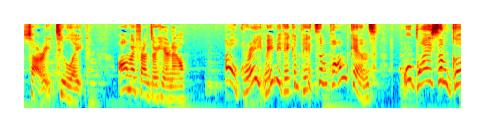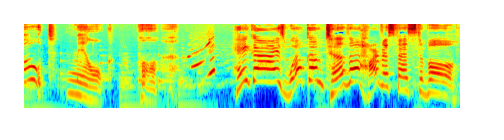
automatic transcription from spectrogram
Sorry, too late. All my friends are here now. Oh, great. Maybe they can paint some pumpkins or buy some goat milk. Hey guys, welcome to the Harvest Festival.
